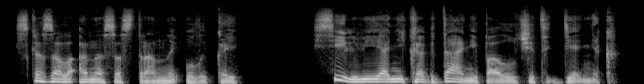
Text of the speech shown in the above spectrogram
– сказала она со странной улыбкой. «Сильвия никогда не получит денег».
